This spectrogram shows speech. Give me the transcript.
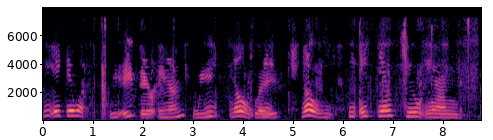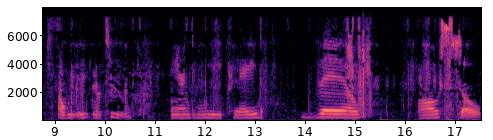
We ate there what? We ate there and we We no played. No, we, ate there too, and Oh, we ate there too. and we played there also.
